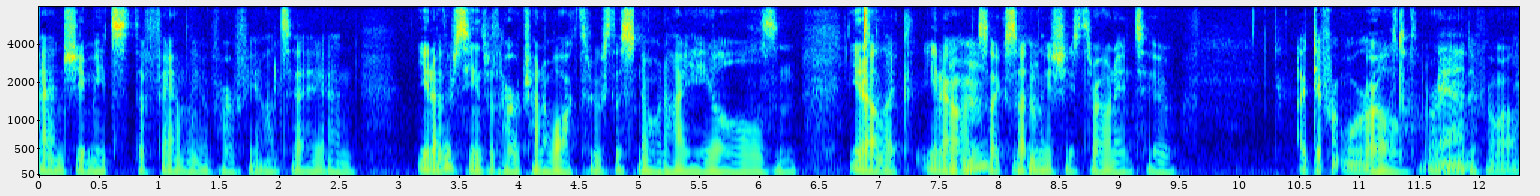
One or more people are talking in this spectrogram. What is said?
and she meets the family of her fiance, and you know there's scenes with her trying to walk through the snow in high heels, and you know like you know it's Mhm, like mhm. suddenly she's thrown into A different world. world, right? Yeah. A different world.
